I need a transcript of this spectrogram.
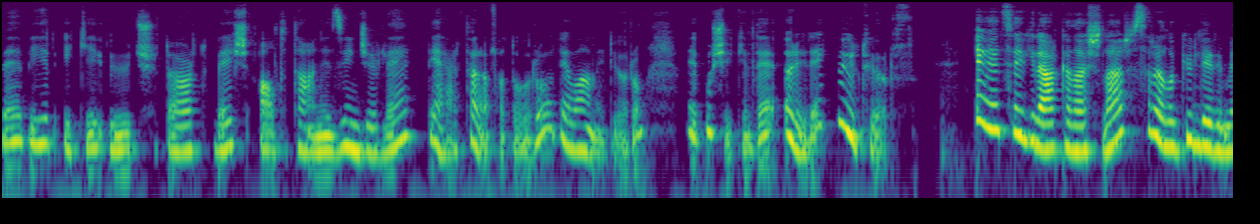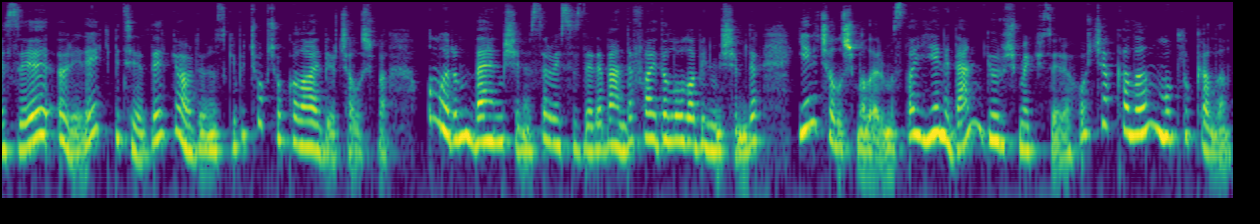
Ve 1, 2, 3, 4, 5, 6 tane zincirle diğer tarafa doğru devam ediyorum. Ve bu şekilde örerek büyütüyoruz. Evet sevgili arkadaşlar sıralı güllerimizi örerek bitirdik. Gördüğünüz gibi çok çok kolay bir çalışma. Umarım beğenmişsinizdir ve sizlere ben de faydalı olabilmişimdir. Yeni çalışmalarımızda yeniden görüşmek üzere. Hoşça kalın, mutlu kalın.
